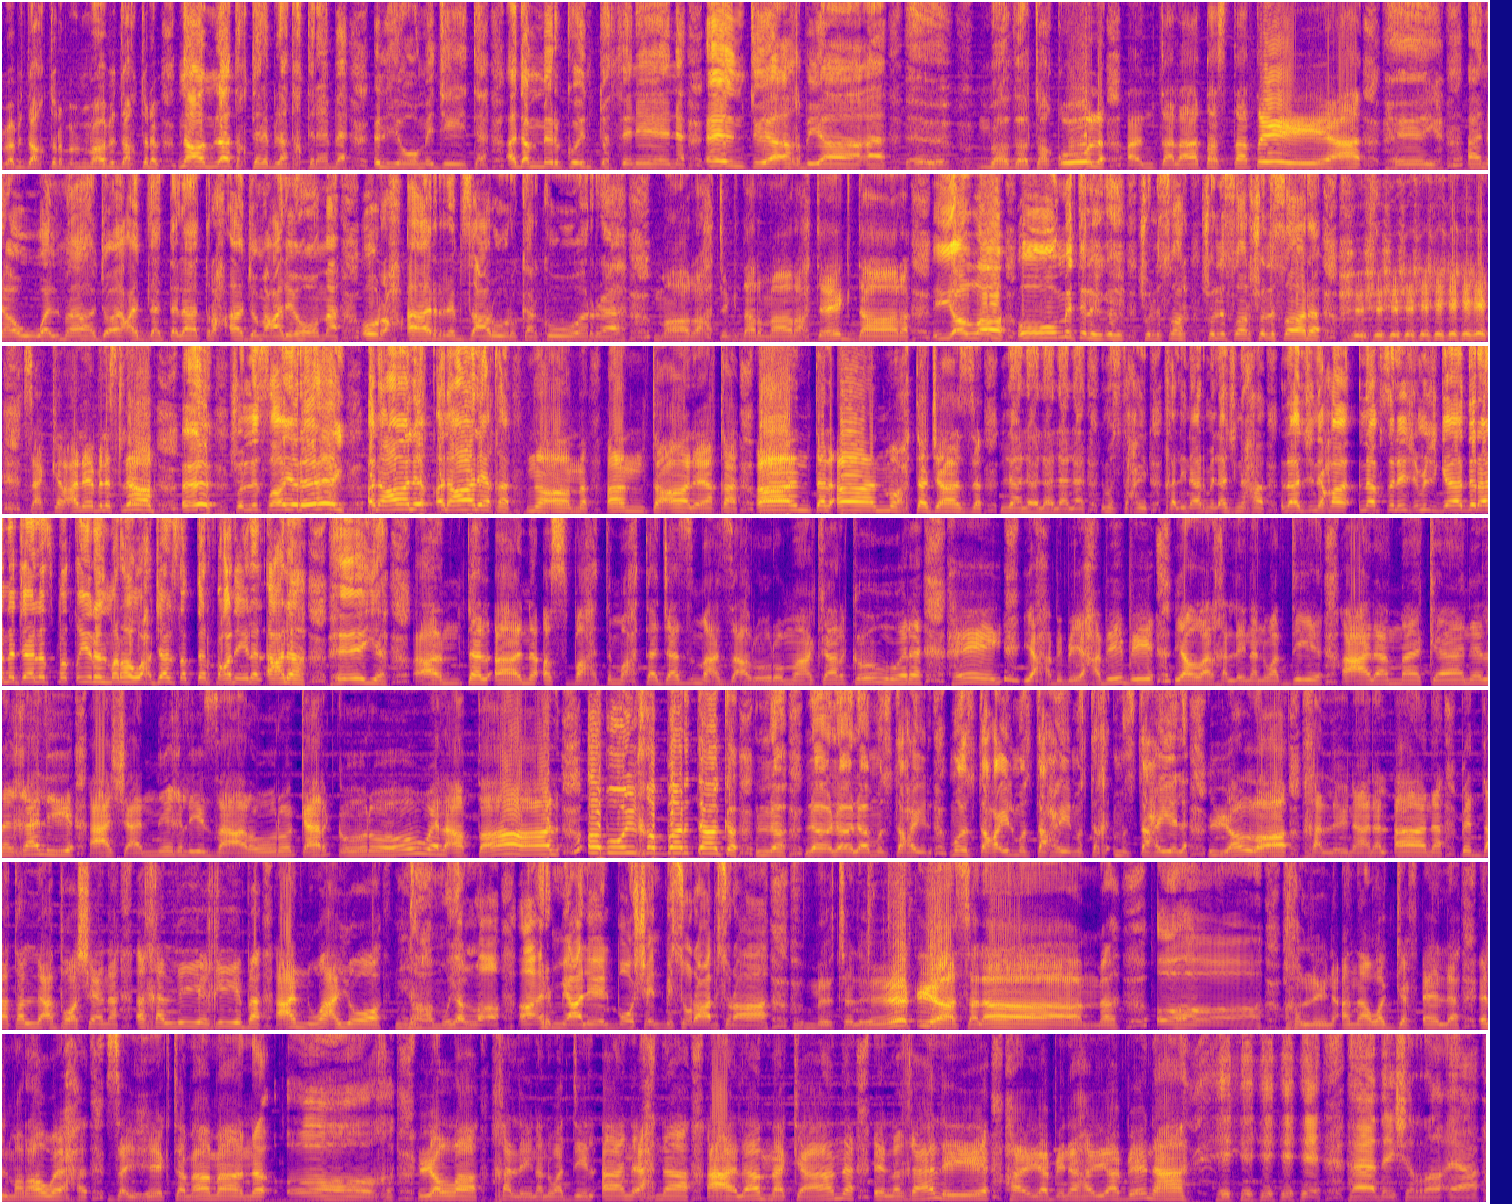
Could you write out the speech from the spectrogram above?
بدي أقترب ما بدي أقترب. نعم لا تقترب لا تقترب. اليوم جيت ادمركم أنتوا الاثنين أنتوا يا أغبياء. إيه، ماذا تقول؟ أنت لا تستطيع. هي أنا أول ما أجي أعد للثلاث راح اجم عليهم. وراح أقرب زعرور وكركور ما راح تقدر ما راح تقدر. يلا ومثل شو اللي صار؟ شو اللي صار؟ شو اللي صار؟ سكر عليه بالإسلام. إيه شو اللي صاير؟ إيه أنا عالق أنا عالق. نعم أنت عالق. أنت الآن محتجز. لا لا لا لا لا مستحيل. خليني أرمي الأجنحة. الأجنحة نفس الاشي مش قادر. أنا جالس بطير المراوح جالسه بترفعني إلى الأعلى. هي. أنت الآن أصبحت محتجز مع زعرور ومع كركور هي. يا حبيبي يا حبيبي. يلا خلينا نوديه على مكان الغلي عشان نغلي زعرور وكركور وهو الأبطال. أبوي خبرتك. لا لا لا لا مستحيل مستحيل مستحيل مستحيل, مستحيل. يلا خلينا أنا الآن بدي أطلع potion أخليه يغيب عن وعيه. نعم ويلا أرمي عليه ال potion بسرعة بسرعة. مثل هيك يا سلام. آه خليني أنا أوقف ال- المراوح زي هيك تماما. اخ يلا خلينا نودي الآن إحنا على مكان الغالي. هيا بنا هيا بنا. هذا شيء رائع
